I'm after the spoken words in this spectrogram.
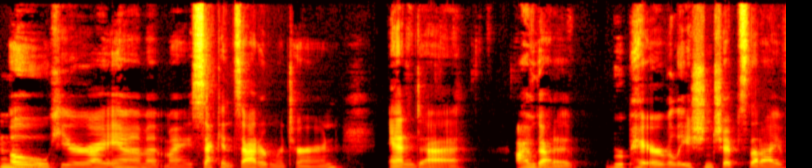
mm-hmm. oh, here I am at my second Saturn return, and uh, I've got to repair relationships that I've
